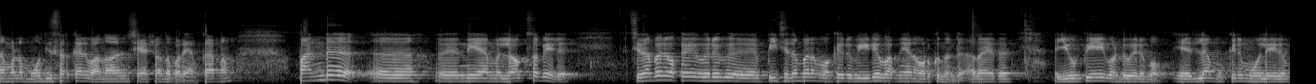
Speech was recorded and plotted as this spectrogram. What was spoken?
നമ്മുടെ മോദി സർക്കാർ വന്നതിന് ശേഷം എന്ന് പറയാം. കാരണം പണ്ട് ലോക്സഭയിൽ ചിദംബരം ഒക്കെ ഒരു പി ചിദംബരം ഒക്കെ ഒരു വീഡിയോ പറഞ്ഞ് ഞാൻ ഓർക്കുന്നുണ്ട്. അതായത് യു പി ഐ കൊണ്ടുവരുമ്പോൾ എല്ലാ മുക്കിനും മൂലയിലും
